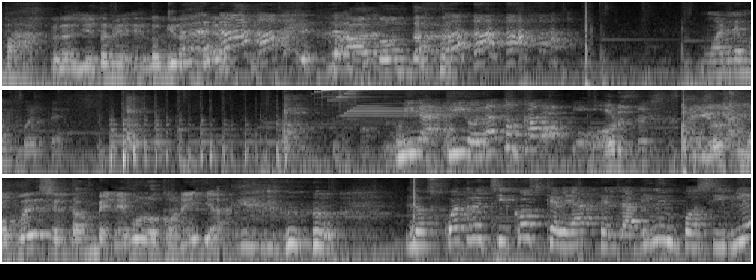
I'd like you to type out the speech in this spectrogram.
Bah, pero yo también lo quiero hacer. ¡Ah, tonta! Muerde muy fuerte. Mira, tío, la ha Por favor, Dios, ¿cómo puedes ser tan benévolo con ella? Los cuatro chicos que le hacen la vida imposible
